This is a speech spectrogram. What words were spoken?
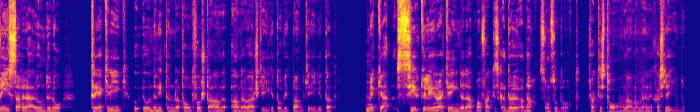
visar det där under då tre krig under 1900-talet, första, andra, andra världskriget och Vietnamkriget. Att mycket cirkulerar kring det där att man faktiskt ska döda som soldat. Faktiskt ta en annan människas liv. Då.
